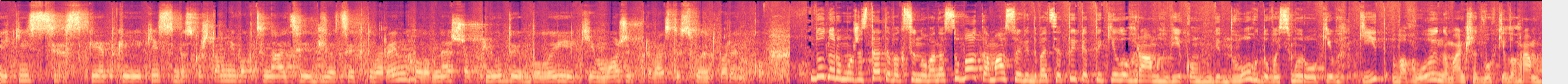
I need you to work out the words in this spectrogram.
якісь скидки, якісь безкоштовні вакцинації для цих тварин. Головне, щоб люди були, які можуть привезти свою тваринку. Донором може стати вакцинована собака масою від 25 кілограм, віком від 2 до 8 років. Кіт вагою не менше 2 кілограм.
